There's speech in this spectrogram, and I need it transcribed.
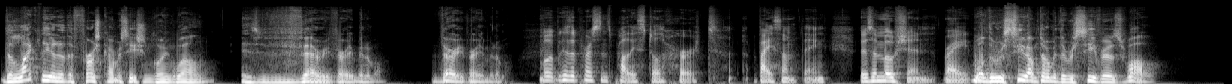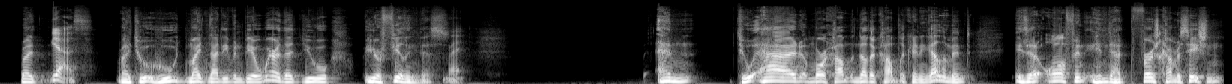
The likelihood of the first conversation going well is very, very minimal. Very, very minimal. Well, because the person's probably still hurt by something. There's emotion, right? Well, the receiver, I'm talking about the receiver as well, right? yes, Right. Who, who might not even be aware that you, you're feeling this. right. And to add a more com- another complicating element is that often in that first conversation,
